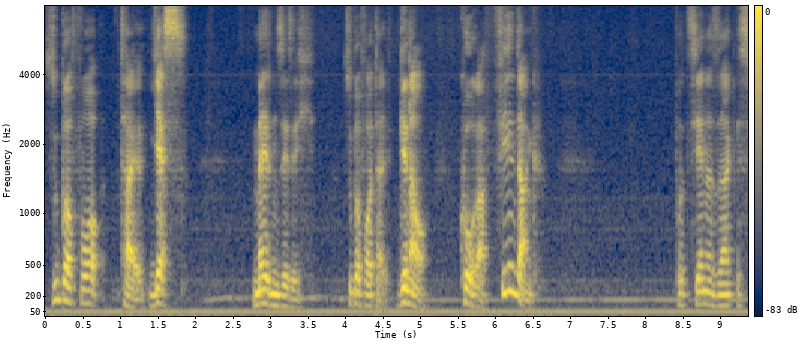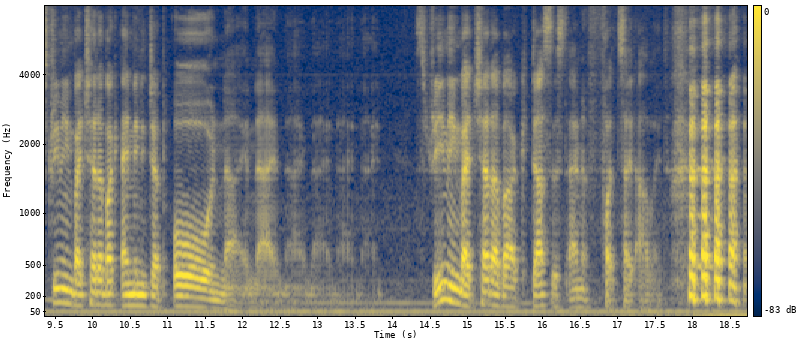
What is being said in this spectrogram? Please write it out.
Super Vorteil. Yes. Melden Sie sich. Super Vorteil. Genau. Cora, vielen Dank. Pozienne sagt, ist Streaming bei Chatterbug ein Minijob? Oh nein, nein, nein, nein, nein, nein. Streaming bei Chatterbug, das ist eine Vollzeitarbeit.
